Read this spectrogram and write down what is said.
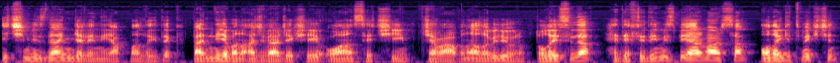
içimizden geleni yapmalıydık. Ben niye bana acı verecek şeyi o an seçeyim cevabını alabiliyorum. Dolayısıyla hedeflediğimiz bir yer varsa ona gitmek için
